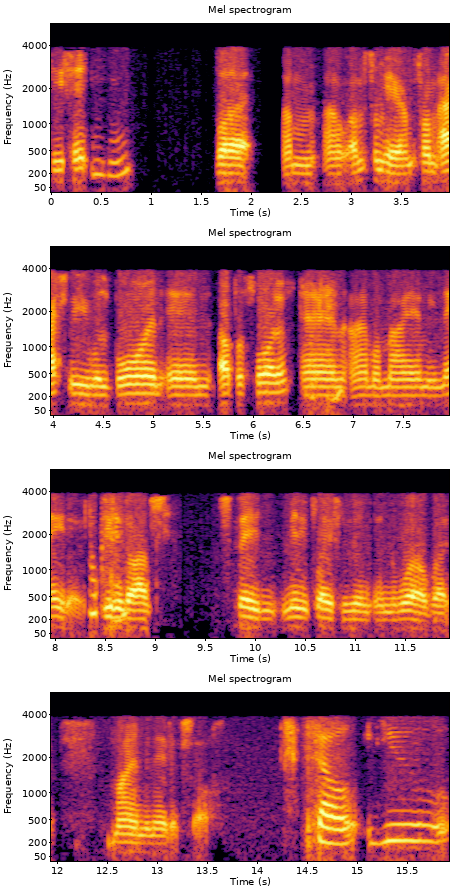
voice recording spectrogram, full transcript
descent, Mhm. But I'm I'm from here. I'm from actually was born in Upper Florida, and Okay. I'm a Miami native. Okay. Even though I've stayed in many places in, in the world, but Miami native. So So you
